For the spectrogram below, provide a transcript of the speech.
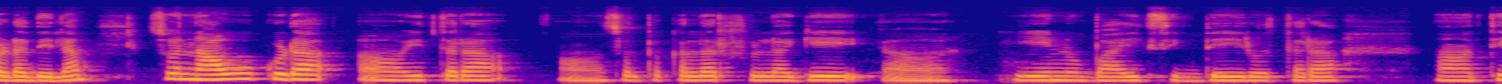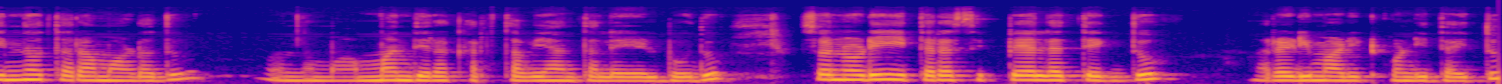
ಪಡೋದಿಲ್ಲ. ಸೊ ನಾವು ಕೂಡ ಈ ಥರ ಸ್ವಲ್ಪ ಕಲರ್ಫುಲ್ಲಾಗಿ ಏನು ಬಾಯಿಗೆ ಸಿಗದೆ ಇರೋ ಥರ ತಿನ್ನೋ ಥರ ಮಾಡೋದು ನಮ್ಮ ಅಮ್ಮಂದಿರ ಕರ್ತವ್ಯ ಅಂತಲೇ ಹೇಳ್ಬೋದು. ಸೊ ನೋಡಿ ಈ ಥರ ಸಿಪ್ಪೆ ಎಲ್ಲ ತೆಗೆದು ರೆಡಿ ಮಾಡಿ ಇಟ್ಕೊಂಡಿದ್ದಾಯಿತು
